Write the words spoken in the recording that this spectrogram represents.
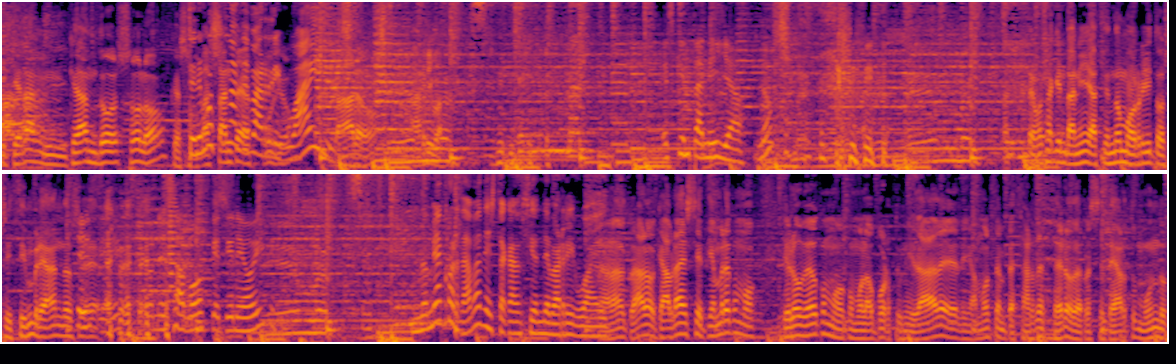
Y quedan, quedan dos solo, que son Tenemos bastante una de Barry. White. Claro, arriba. Es Quintanilla, ¿no? Tenemos a Quintanilla haciendo morritos y Sí, cimbreándose. sí, con esa voz que tiene hoy. No me acordaba de esta canción de Barry White. Claro, claro, que habla de septiembre como, yo lo veo como, como la oportunidad de, digamos, de empezar de cero, de resetear tu mundo.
